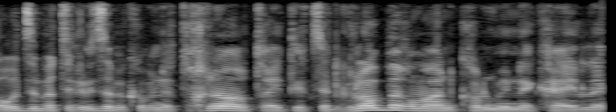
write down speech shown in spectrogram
ראו את זה בטלוויזיה בכל מיני תוכניות, ראיתי אצל גלוברמן כל מיני כאלה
